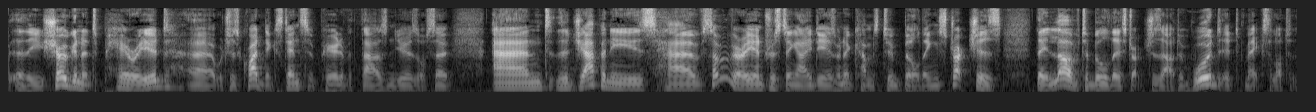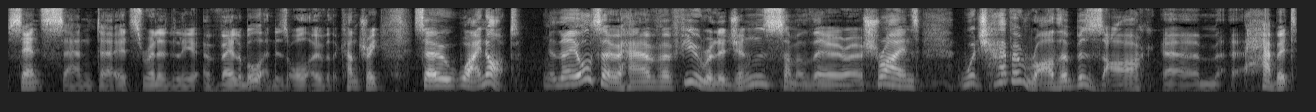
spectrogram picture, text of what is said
the shogunate period, uh, which is quite an extensive period of a thousand years or so, and the Japanese have some very interesting ideas when it comes to building structures. They love to build their structures out of wood. It makes a lot of sense, and uh, it's readily available and is all over the country. So why not? They also have a few religions, some of their uh, shrines, which have a rather bizarre um, habit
